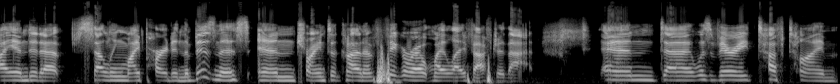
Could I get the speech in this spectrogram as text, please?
I ended up selling my part in the business and trying to kind of figure out my life after that. And uh, it was a very tough time.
